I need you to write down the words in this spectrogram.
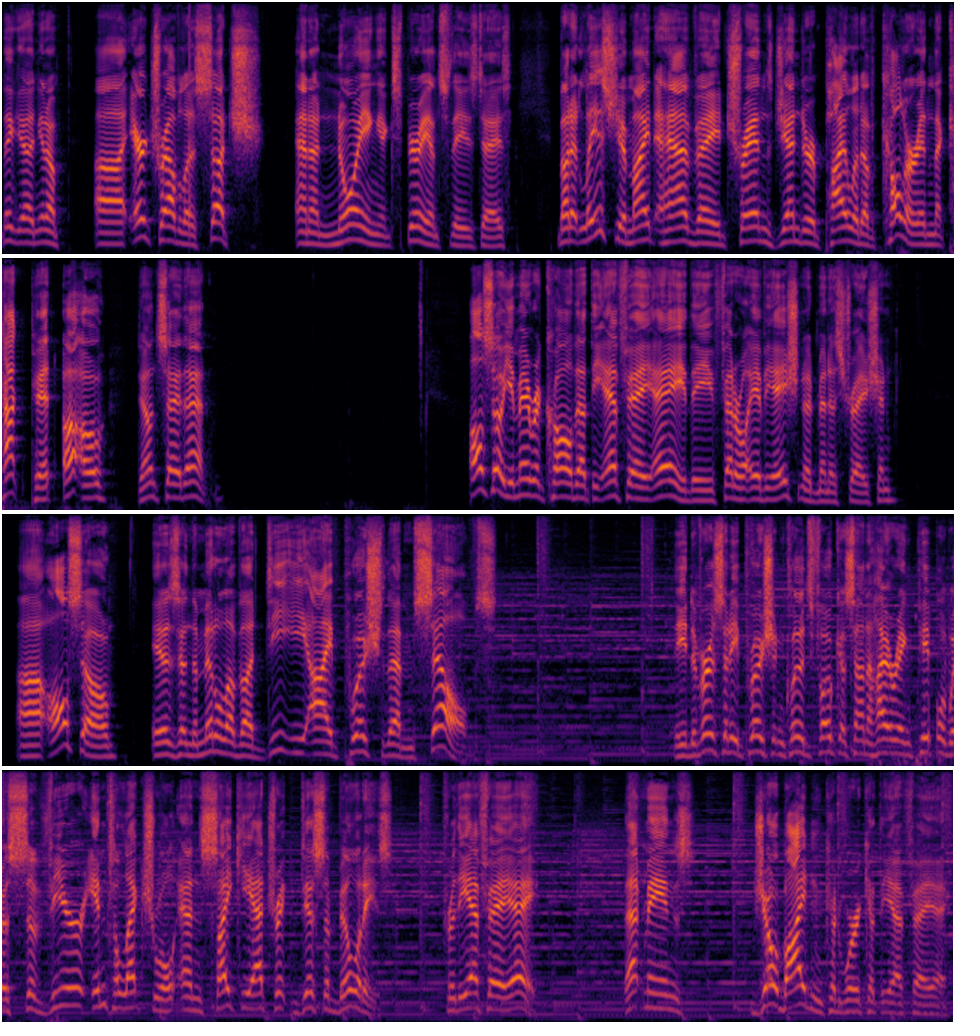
Think, uh, you know, uh, air travel is such an annoying experience these days, but at least you might have a transgender pilot of color in the cockpit. Uh oh, don't say that. Also, you may recall that the FAA, the Federal Aviation Administration, uh, also is in the middle of a DEI push themselves. The diversity push includes focus on hiring people with severe intellectual and psychiatric disabilities for the FAA. That means Joe Biden could work at the FAA.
